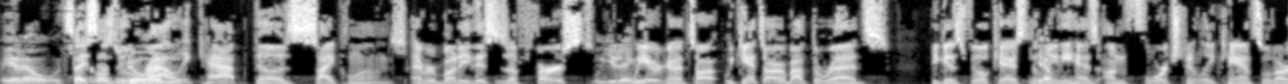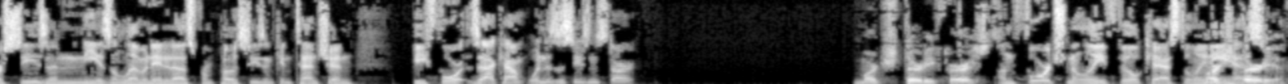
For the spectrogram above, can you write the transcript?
and a jumbo dog. So that's not going to. Yeah, I how don't was know. Cyclones? How are how are Cyclones. You know, this is doing. Rally Cap does Cyclones. Everybody, this is a first. Well, you We are going to talk. We can't talk about the Reds because Phil Castellini has unfortunately canceled our season and he has eliminated us from postseason contention. Before Zach, how, when does the season start? March 31st, Unfortunately, Phil Castellini has 30th.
